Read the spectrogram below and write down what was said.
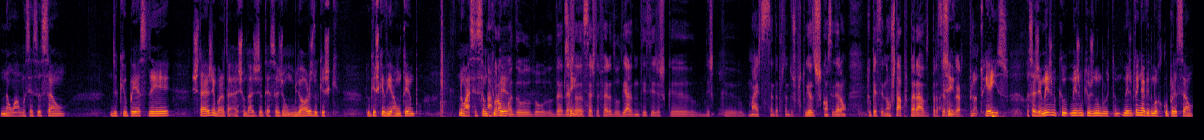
não há uma sensação de que o PSD esteja, embora as sondagens até sejam melhores do que as que, do que, as que havia há um tempo, não há a sensação de Há que o agora PSD... uma do, do- da- desta sexta-feira do Diário de Notícias que diz que mais de 60% dos portugueses consideram que o PC não está preparado para ser Sim, governo. pronto, e é isso. Ou seja, mesmo que, mesmo que os números, mesmo que tenha havido uma recuperação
